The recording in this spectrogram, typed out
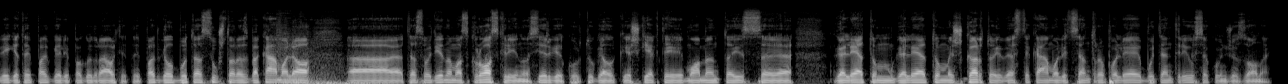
lygiai taip pat gali pagudrauti. Taip pat galbūt tas užtvaras be kamulio, tas vadinamas cross-krynus irgi, kur tu gal kažkiek tai momentais uh, galėtum, galėtum iš karto įvesti kamulį centro polėjui būtent 3 sekundžių zonoje.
